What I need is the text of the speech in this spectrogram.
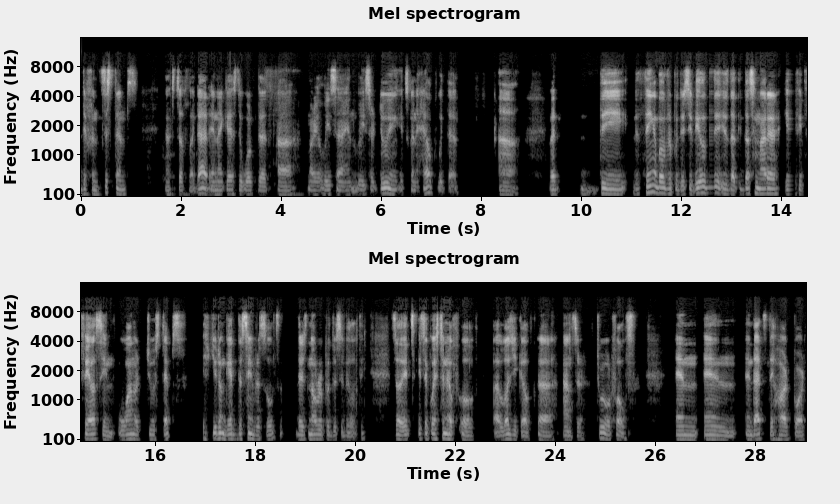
different systems and stuff like that. And I guess the work that uh, Maria Luisa and Luis are doing, it's going to help with that. Uh, but the the thing about reproducibility is that it doesn't matter if it fails in one or two steps. If you don't get the same results, there's no reproducibility. So it's it's a question of, of a logical uh, answer, true or false and and and that's the hard part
